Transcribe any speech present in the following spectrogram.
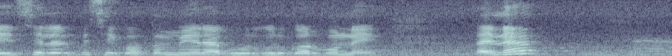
এই ছেলের পিছিয়ে কত মেয়েরা ঘুরঘুর করব না তাই না? হ্যাঁ।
